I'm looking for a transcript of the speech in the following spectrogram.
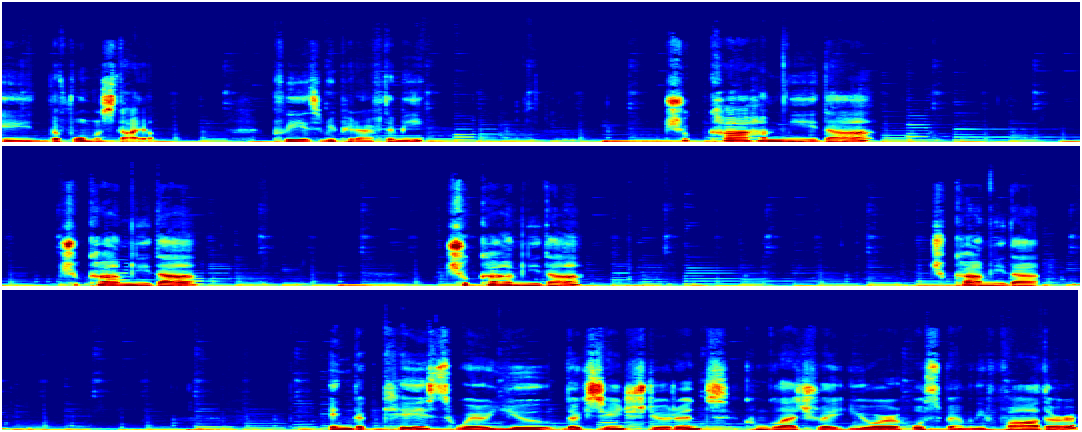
in the formal style. Please repeat after me. 축하합니다. 축하합니다. 축하합니다. 축하합니다. In the case where you, the exchange student, congratulate your host family father,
